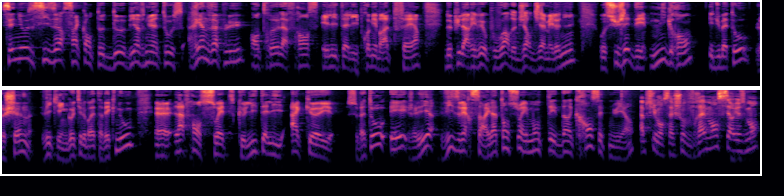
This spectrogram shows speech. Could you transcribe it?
C'est News 6h52. Bienvenue à tous. Rien ne va plus entre la France et l'Italie. Premier bras de fer depuis l'arrivée au pouvoir de Giorgia Meloni au sujet des migrants et du bateau, le chêne Viking. Gauthier Lebret avec nous. Euh, la France souhaite que l'Italie accueille ce bateau et, j'allais dire, vice-versa. Et la tension est montée d'un cran cette nuit. Hein. Absolument, ça chauffe vraiment sérieusement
